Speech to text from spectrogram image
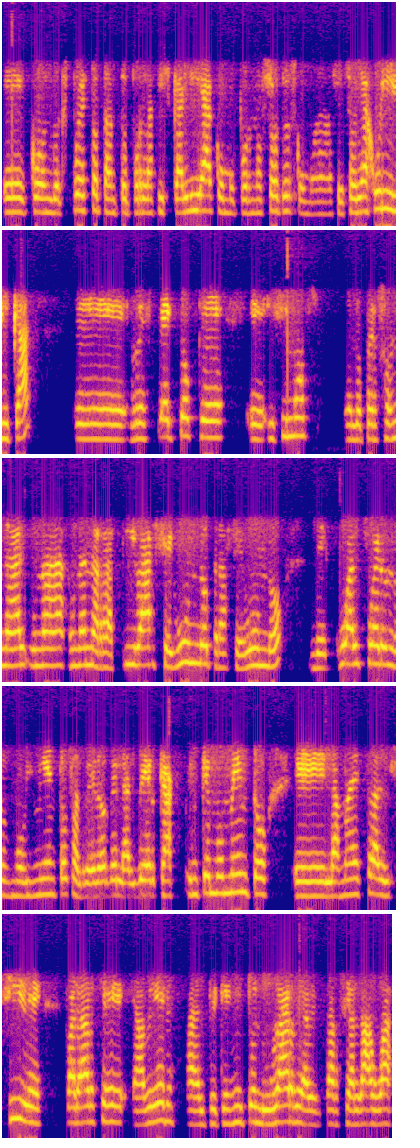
eh, con lo expuesto tanto por la fiscalía como por nosotros como asesoría jurídica eh, respecto que hicimos en lo personal una, una narrativa segundo tras segundo de cuáles fueron los movimientos alrededor de la alberca, en qué momento eh, la maestra decide pararse a ver al pequeñito en lugar de aventarse al agua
